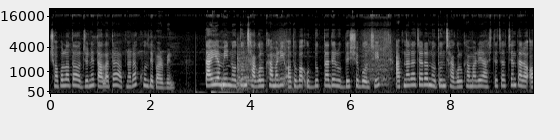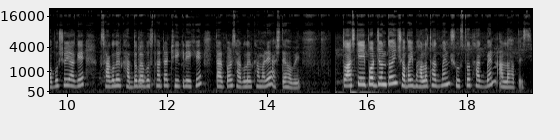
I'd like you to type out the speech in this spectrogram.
সফলতা অর্জনের তালাটা আপনারা খুলতে পারবেন। তাই আমি নতুন ছাগল খামারি অথবা উদ্যোক্তাদের উদ্দেশ্যে বলছি, আপনারা যারা নতুন ছাগল খামারে আসতে চাচ্ছেন, তারা অবশ্যই আগে ছাগলের খাদ্য ব্যবস্থাটা ঠিক রেখে তারপর ছাগলের খামারে আসতে হবে। তো আজকে এই পর্যন্তই। সবাই ভালো থাকবেন, সুস্থ থাকবেন। আল্লাহ হাফেজ।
